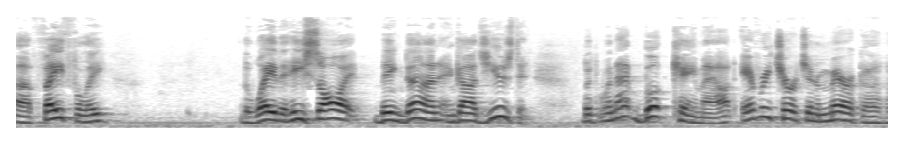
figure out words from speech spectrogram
uh, faithfully the way that he saw it being done and God's used it but when that book came out, every church in America,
